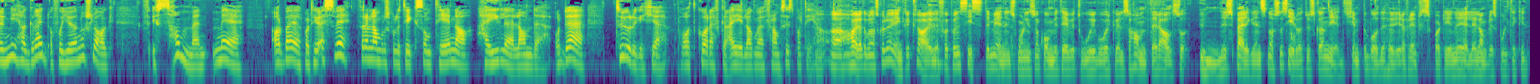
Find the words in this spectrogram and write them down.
Men vi har greid å få gjennomslag sammen med Arbeiderpartiet og SV for en landbrukspolitikk som tjener hele landet. Og det tror jeg ikke på at KrF greier i lag med Fremskrittspartiet. Ja, Harald, hvordan skal du egentlig klare det? For på den siste meningsmålingen som kom i TV 2 i går kveld, så havnet dere altså under sperregrensen. Og så sier du at du skal nedkjempe både Høyre og Fremskrittspartiet når det gjelder landbrukspolitikken.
